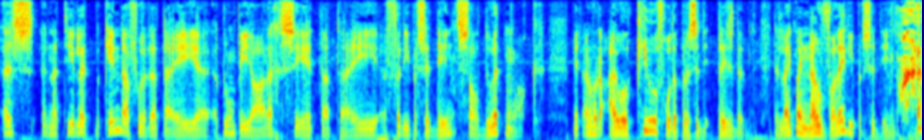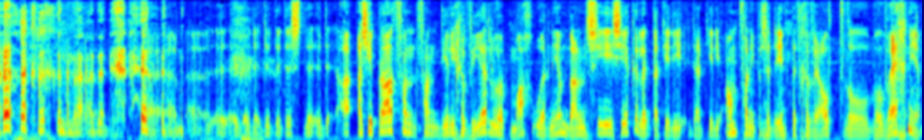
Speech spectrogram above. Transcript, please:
is uh, natuurlik bekend daarvoor dat hy 'n uh, klompie jare gesê het dat hy vir die president sal doodmaak met ander woorde I will kill for the president. Dit lyk my nou wil hy die president. Genade. uh, dit dit is as jy praat van van deur die geweerloop mag oorneem dan sê jy sekerlik dat jy die dat jy die amp van die president met geweld wil wil wegneem.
